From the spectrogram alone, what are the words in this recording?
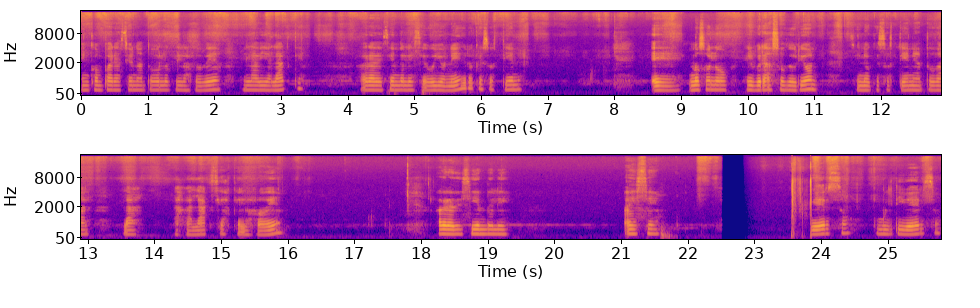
en comparación a todo lo que las rodea en la Vía Láctea, agradeciéndole ese hoyo negro que sostiene eh, no solo el brazo de Orión, sino que sostiene a todas las galaxias que los rodean, agradeciéndole a ese universo, multiverso,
